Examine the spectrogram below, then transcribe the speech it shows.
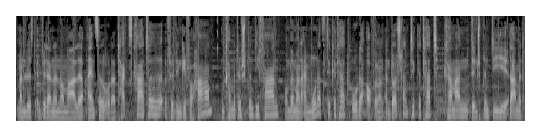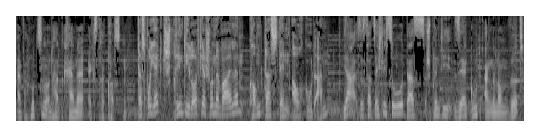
Man löst entweder eine normale Einzel- oder Tagskarte für den GVH und kann mit dem Sprinti fahren. Und wenn man ein Monatsticket hat oder auch wenn man ein Deutschlandticket hat, kann man den Sprinti damit einfach nutzen und hat keine extra Kosten. Das Projekt Sprinti läuft ja schon eine Weile. Kommt das denn auch gut an? Ja, es ist tatsächlich so, dass Sprinti sehr gut angenommen wird.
